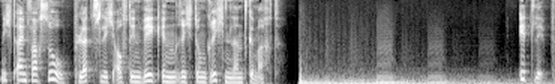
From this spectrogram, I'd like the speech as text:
nicht einfach so plötzlich auf den Weg in Richtung Griechenland gemacht. Idlib.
